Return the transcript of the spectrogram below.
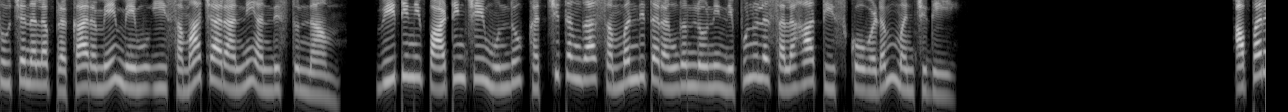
సూచనల ప్రకారమే మేము ఈ సమాచారాన్ని అందిస్తున్నాం. వీటిని పాటించే ముందు ఖచ్చితంగా సంబంధిత రంగంలోని నిపుణుల సలహా తీసుకోవడం మంచిది. అపర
